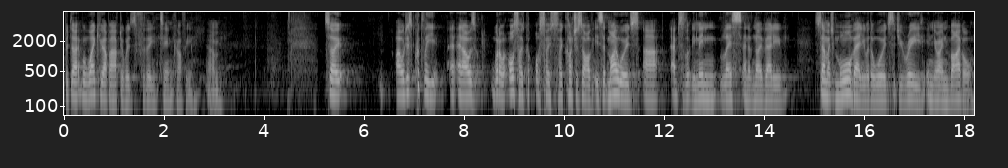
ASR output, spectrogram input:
but we'll wake you up afterwards for the tea and coffee. Um, so I will just quickly, and I was what I was also also so conscious of is that my words are absolutely meaningless and of no value. So much more value are the words that you read in your own Bible.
